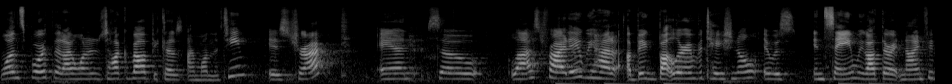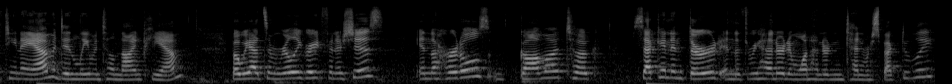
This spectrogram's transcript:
one sport that I wanted to talk about because I'm on the team is track. And so last Friday we had a big Butler Invitational. It was insane. We got there at 9:15 a.m. and didn't leave until 9 p.m. But we had some really great finishes. In the hurdles, Gama took second and third in the 300 and 110 respectively.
